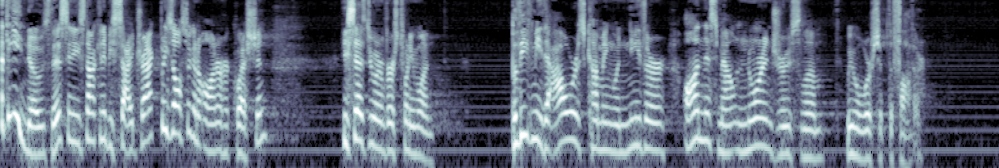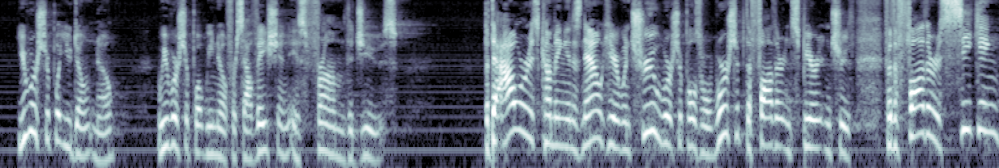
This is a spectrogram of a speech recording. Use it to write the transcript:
I think he knows this, and he's not going to be sidetracked, but he's also going to honor her question. He says to her in verse 21 Believe me, the hour is coming when neither on this mountain nor in Jerusalem we will worship the Father. You worship what you don't know. We worship what we know, for salvation is from the Jews. But the hour is coming and is now here when true worshipers will worship the Father in spirit and truth. For the Father is seeking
